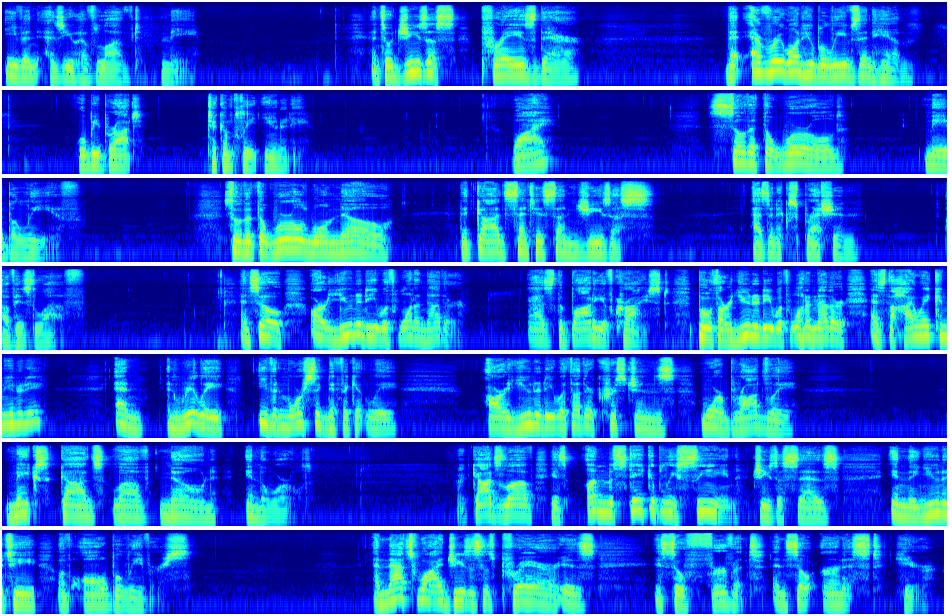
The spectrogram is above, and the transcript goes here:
even as you have loved me. And so Jesus prays there that everyone who believes in him will be brought to complete unity. Why? So that the world may believe. So that the world will know that God sent his son Jesus as an expression of his love. And so our unity with one another as the body of Christ, both our unity with one another as the highway community, and, and really, even more significantly, our unity with other Christians more broadly, makes God's love known in the world. God's love is unmistakably seen, Jesus says, in the unity of all believers. And that's why Jesus' prayer is, is so fervent and so earnest here.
